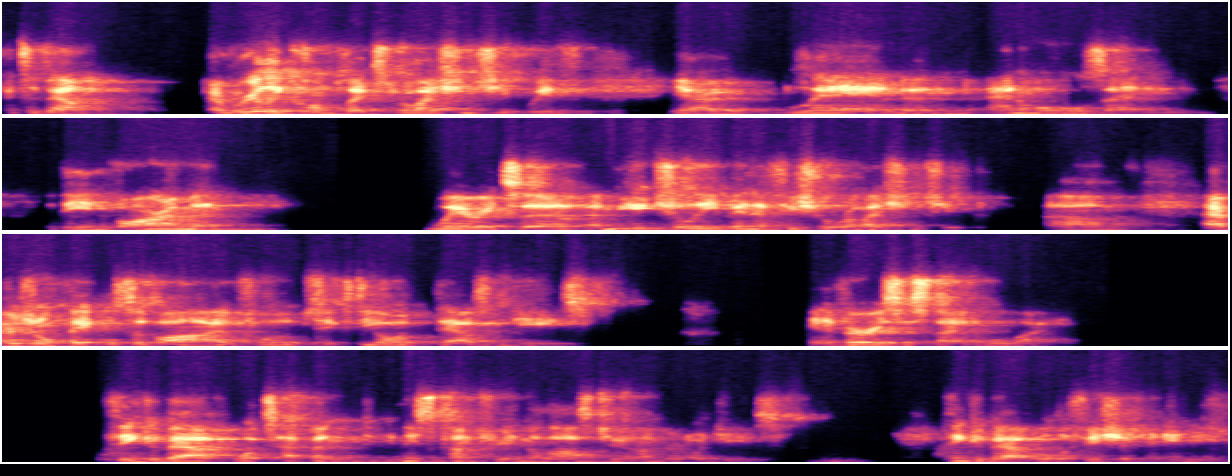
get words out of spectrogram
it's about a really complex relationship with, you know, land and animals and the environment, where it's a, a mutually beneficial relationship. Um, Aboriginal people survive for 60 odd thousand years in a very sustainable way. Think about what's happened in this country in the last 200 odd years. Think about all the fishermen in India.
